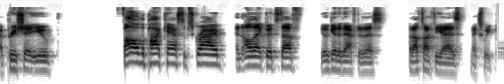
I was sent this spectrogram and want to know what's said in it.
I appreciate you. Follow the podcast, subscribe, and all that good stuff. You'll get it after this. But I'll talk to you guys next week.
